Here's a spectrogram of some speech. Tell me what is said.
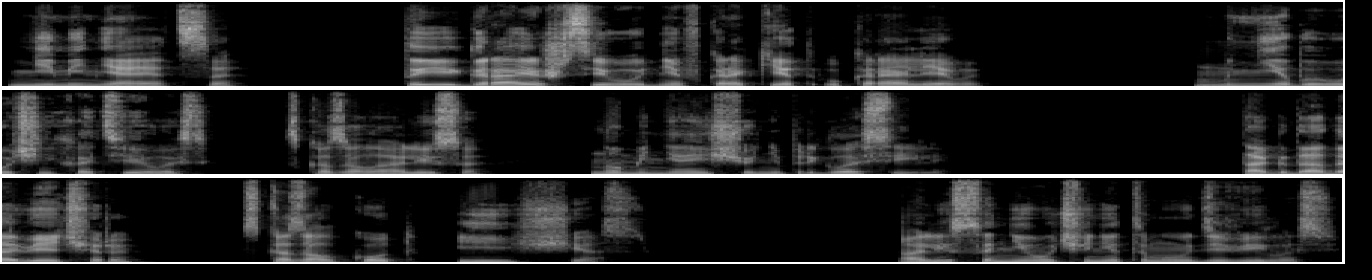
не меняется. Ты играешь сегодня в крокет у королевы?» «Мне бы очень хотелось», — сказала Алиса, — «но меня еще не пригласили». «Тогда до вечера», — сказал кот и исчез. Алиса не очень этому удивилась.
